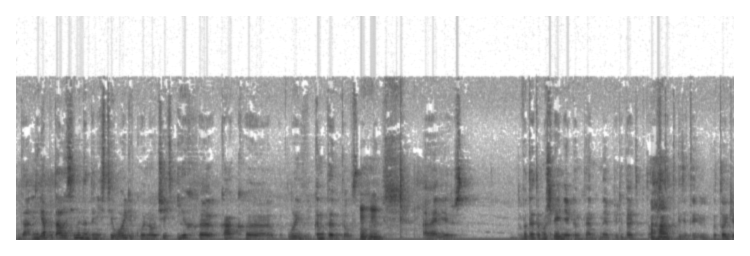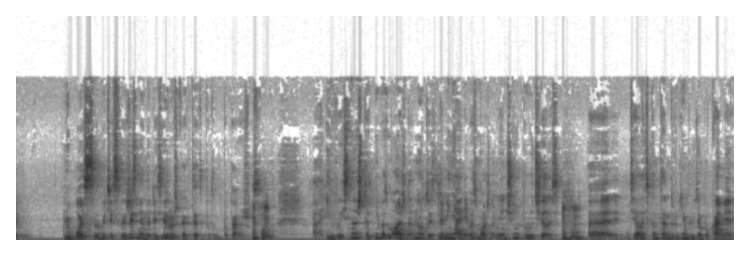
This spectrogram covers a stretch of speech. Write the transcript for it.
да. Но я пыталась именно донести логику и научить их, как вот логике контента, условно. Мгм. А, и вот это мышление контентное передать, потому Ага. что где ты в итоге любое событие своей жизни анализируешь, как ты это потом покажешь, условно. А, и выяснилось, что это невозможно. Ну, то есть для меня невозможно, у меня ничего не получилось. Э, Делать контент другим людям руками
